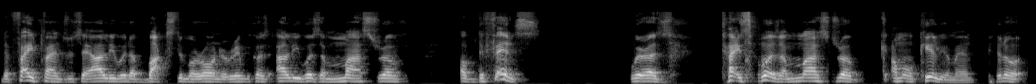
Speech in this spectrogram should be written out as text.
the fight fans would say Ali would have boxed him around the ring because Ali was a master of, of defense. Whereas Tyson was a master of I'm gonna kill you, man. You know.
